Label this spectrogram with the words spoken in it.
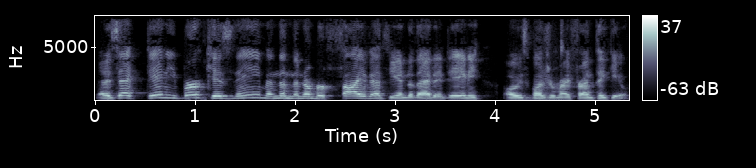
that is at Danny Burke, his name, and then the number five at the end of that. And Danny, always a pleasure, my friend. Thank you.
